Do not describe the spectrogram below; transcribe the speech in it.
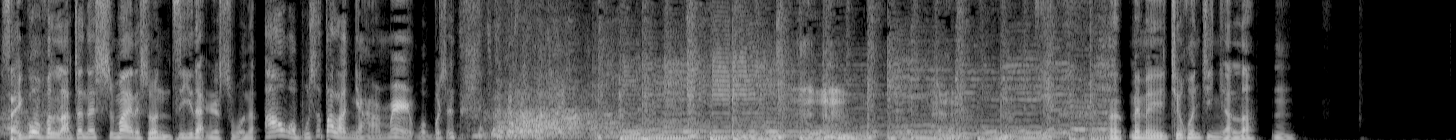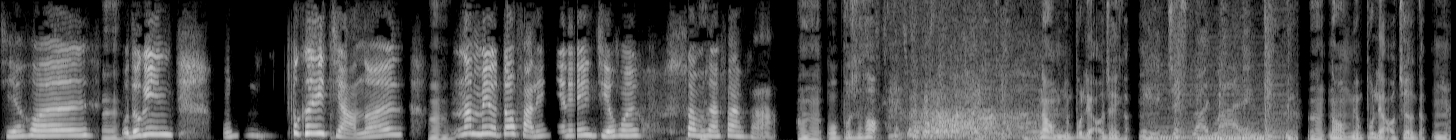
谁过分了？站在试麦的时候你自己在那说呢啊！我不是大老娘们儿，我不是。嗯，妹妹结婚几年了？嗯，结婚，我都给你，我不可以讲呢。嗯，那没有到法定年龄结婚算不算犯法？嗯，我不知道。那我们就不聊这个。嗯，那我们就不聊这个。嗯，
